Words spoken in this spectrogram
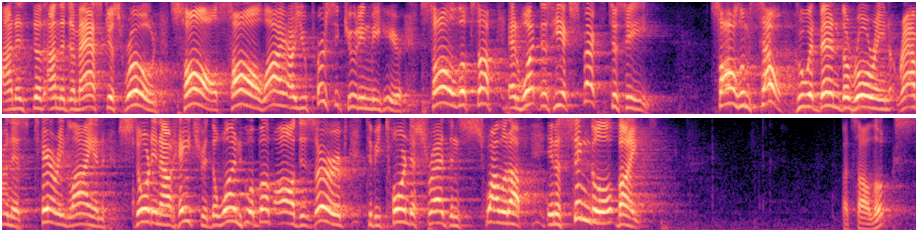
on, his, on the Damascus road. Saul, Saul, why are you persecuting me here? Saul looks up, and what does he expect to see? Saul himself, who had been the roaring, ravenous, tearing lion, snorting out hatred, the one who above all deserved to be torn to shreds and swallowed up in a single bite. But Saul looks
